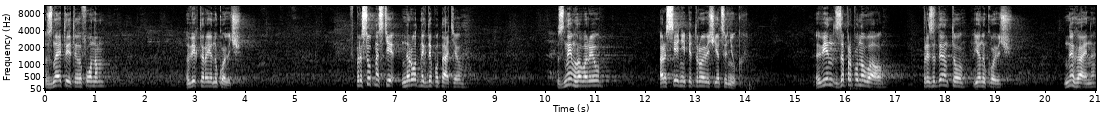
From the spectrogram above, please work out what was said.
знайти телефоном Віктора Януковича. В присутності народних депутатів з ним говорив Арсеній Петрович Яценюк. Він запропонував президенту Януковичу негайно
